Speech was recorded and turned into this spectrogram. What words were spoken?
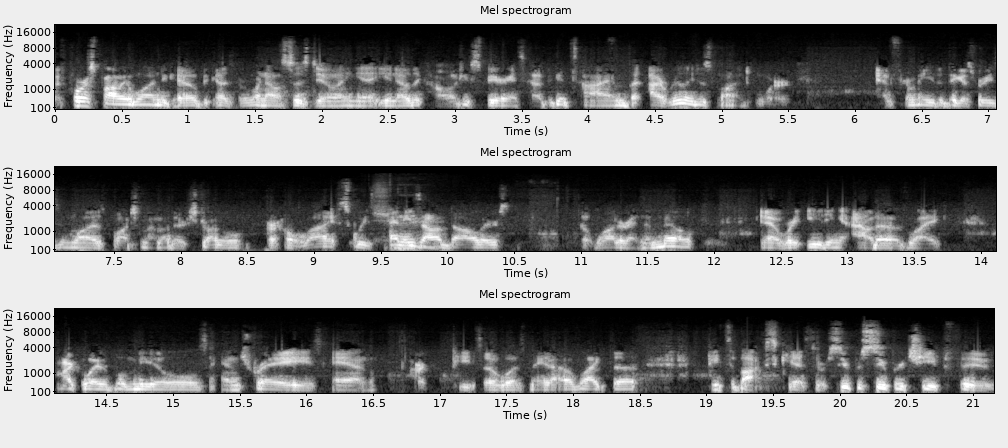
of course, probably wanted to go because everyone else was doing it. You know, the college experience, have a good time, but I really just wanted to work. And for me, the biggest reason was watching my mother struggle her whole life, squeeze pennies out of dollars, put water in the milk. You know, we're eating out of like microwavable meals and trays, and our pizza was made out of like the pizza box kits or super, super cheap food.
